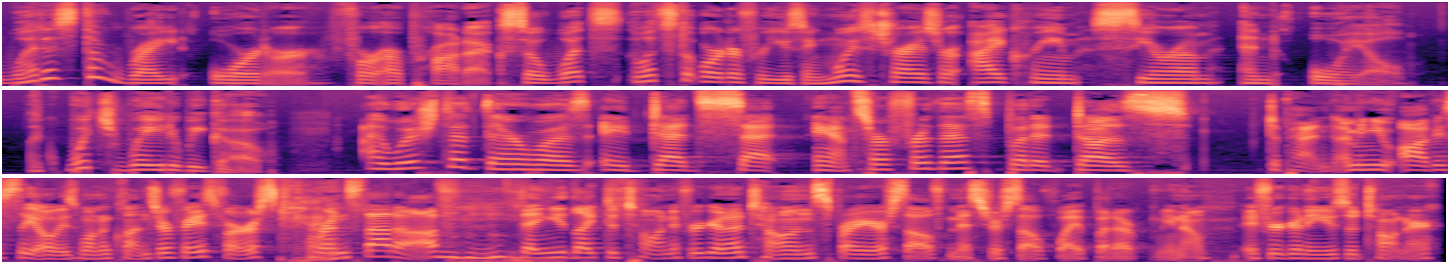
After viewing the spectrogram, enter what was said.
What is the right order for our products? So, what's what's the order for using moisturizer, eye cream, serum, and oil? Like, which way do we go? I wish that there was a dead set answer for this, but it does depend. I mean, you obviously always want to cleanse your face first, rinse that off. Then you'd like to tone if you're going to tone, spray yourself, mist yourself, wipe whatever, you know, if you're going to use a toner.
